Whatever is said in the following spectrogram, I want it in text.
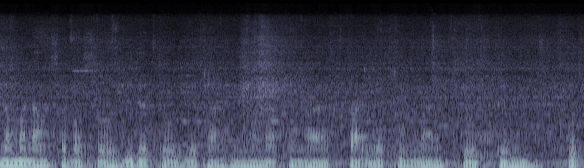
นามนังสัพโสยิดโตยิตาหินะทั้งหลายพระยะทุหมายเกิดเป็นพุทธ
